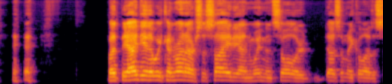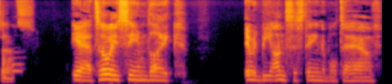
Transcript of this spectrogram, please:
but the idea that we can run our society on wind and solar doesn't make a lot of sense. Yeah, it's always seemed like it would be unsustainable to have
